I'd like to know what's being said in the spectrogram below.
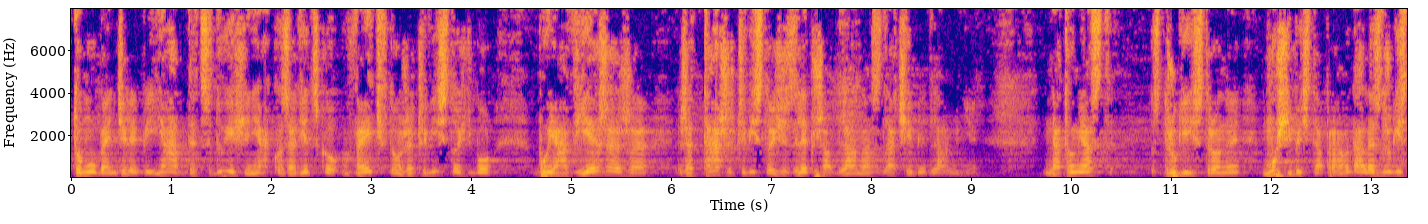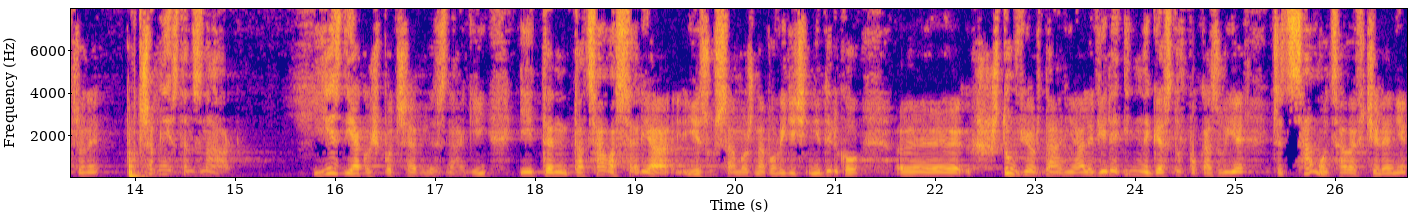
to mu będzie lepiej. Ja decyduję się niejako za dziecko wejść w tą rzeczywistość, bo, bo ja wierzę, że, że ta rzeczywistość jest lepsza dla nas, dla ciebie, dla mnie. Natomiast z drugiej strony musi być ta prawda, ale z drugiej strony potrzebny jest ten znak. Jest jakoś potrzebny znak i, ten, ta cała seria Jezusa, można powiedzieć, nie tylko e, chrztu w Jordanie, ale wiele innych gestów pokazuje, czy samo całe wcielenie,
